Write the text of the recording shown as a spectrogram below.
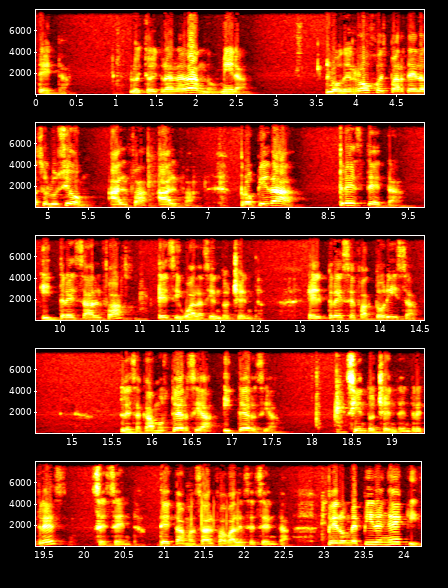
teta. Lo estoy trasladando. Mira, lo de rojo es parte de la solución. Alfa, alfa. Propiedad 3 teta y 3 alfa es igual a 180. El 3 se factoriza. Le sacamos tercia y tercia. 180 entre 3, 60. Teta más alfa vale 60. Pero me piden x.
